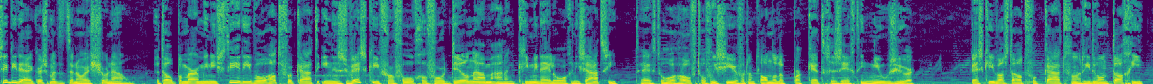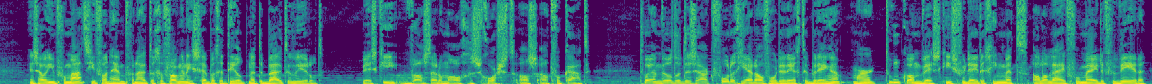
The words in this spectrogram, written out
Dijkers met het NOS Journaal. Het Openbaar Ministerie wil advocaat Ines Wesky vervolgen... voor deelname aan een criminele organisatie. Het heeft de hoofdofficier van het landelijk parket gezegd in Nieuwsuur. Wesky was de advocaat van Ridwan Taghi... en zou informatie van hem vanuit de gevangenis hebben gedeeld met de buitenwereld. Wesky was daarom al geschorst als advocaat. Twam wilde de zaak vorig jaar al voor de rechter brengen... maar toen kwam Wesky's verdediging met allerlei formele verweren...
